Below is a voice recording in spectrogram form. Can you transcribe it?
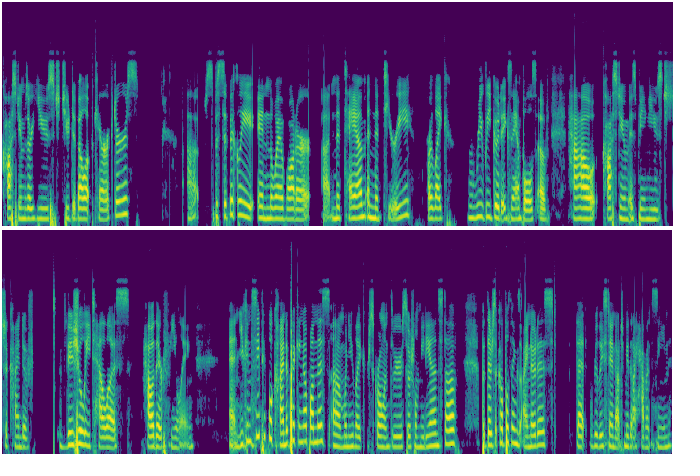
costumes are used to develop characters. Uh, specifically in The Way of Water, uh, Neteyam and Neytiri are like really good examples of how costume is being used to kind of visually tell us how they're feeling. And you can see people kind of picking up on this um, when you like scrolling through social media and stuff. But there's a couple things I noticed that really stand out to me that I haven't seen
